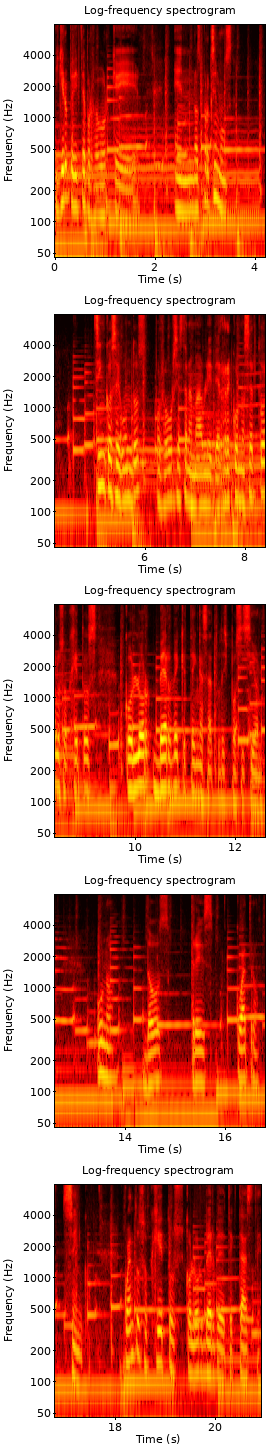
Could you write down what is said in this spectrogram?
Y quiero pedirte por favor que en los próximos 5 segundos, por favor, seas tan amable de reconocer todos los objetos color verde que tengas a tu disposición. 1, 2, 3, 4, 5. ¿Cuántos objetos color verde detectaste?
